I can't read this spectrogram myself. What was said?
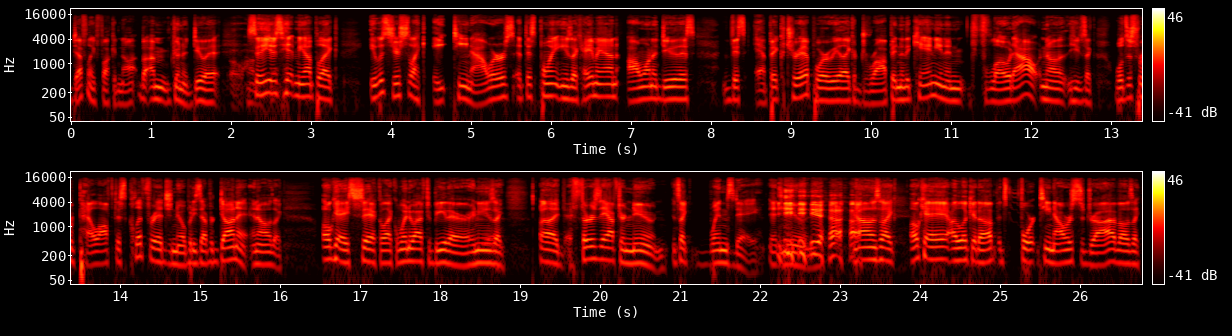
definitely fucking not, but I'm gonna do it. Oh, so he just hit me up like, it was just like 18 hours at this point. He's like, "Hey man, I want to do this this epic trip where we like drop into the canyon and float out." And I, he's like, "We'll just rappel off this cliff ridge. Nobody's ever done it." And I was like, "Okay, sick. Like, when do I have to be there?" And he's like, uh, "Thursday afternoon. It's like Wednesday at noon." yeah. And I was like, okay, I look it up. It's 14 hours to drive. I was like,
